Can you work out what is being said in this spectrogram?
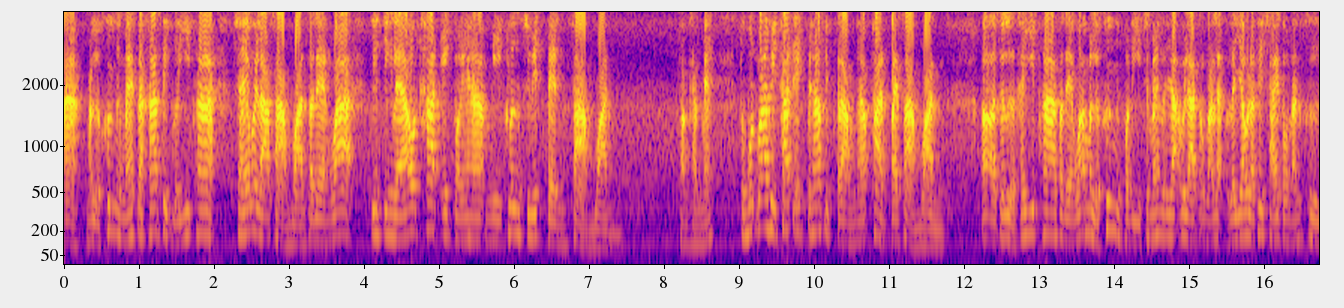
อะมันเหลือครึ่งหนึ่งแม้จาก50เหลือ25ใช้เวลา3วันแสดงว่าจริง ๆ แล้วธาตุ x ตัวนี้ฮะมีครึ่งชีวิตเป็น3วัน ฟังทันไหมสมมติว่ามีธาตุ x เป็น50กรัมนะครับผ่านไป3วันเอ่อจะเหลือแค่25แสดงว่ามันเหลือครึ่งหนึ่งพอดีใช่ไหมระยะเวลาตรงนั้นแหละระยะเวลาที่ใช้ตรงนั้นคือ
